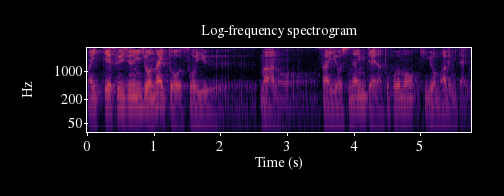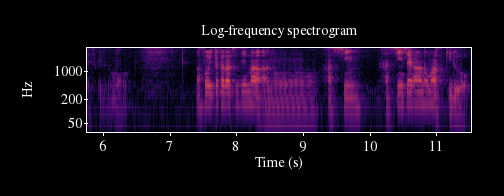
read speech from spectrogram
まあ、一定水準以上ないとそういう、まあ、あの採用しないみたいなところの企業もあるみたいですけれども、まあ、そういった形で、まあ、あの発信発信者側のまあスキルを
